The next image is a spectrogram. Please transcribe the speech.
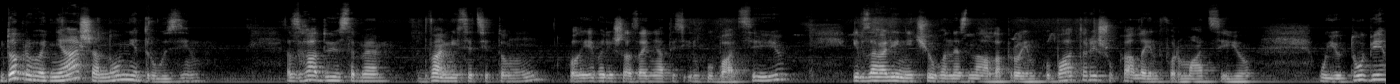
Доброго дня, шановні друзі! Згадую себе два місяці тому, коли я вирішила зайнятися інкубацією і взагалі нічого не знала про інкубатори, шукала інформацію у Ютубі,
